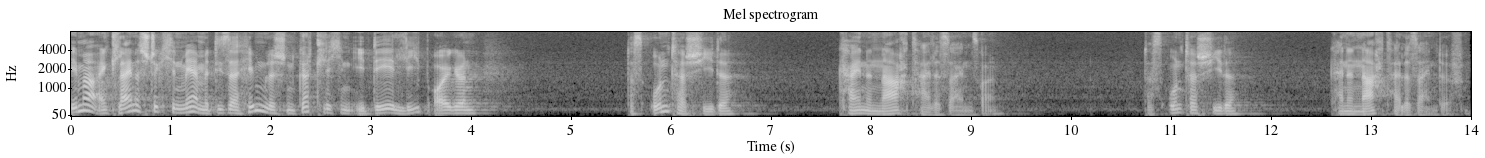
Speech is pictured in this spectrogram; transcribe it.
immer ein kleines Stückchen mehr mit dieser himmlischen, göttlichen Idee liebäugeln, dass Unterschiede keine Nachteile sein sollen dass Unterschiede keine Nachteile sein dürfen.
